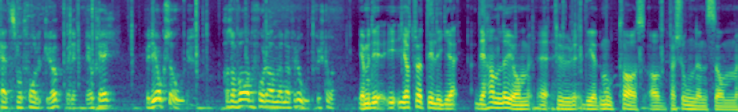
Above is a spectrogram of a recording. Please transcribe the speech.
hets mot folkgrupp. Är det, okej? För det är också ord. Alltså vad får du använda för ord? Förstår? Ja, men det, jag tror att det ligger... Det handlar ju om eh, hur det mottas av personen som,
